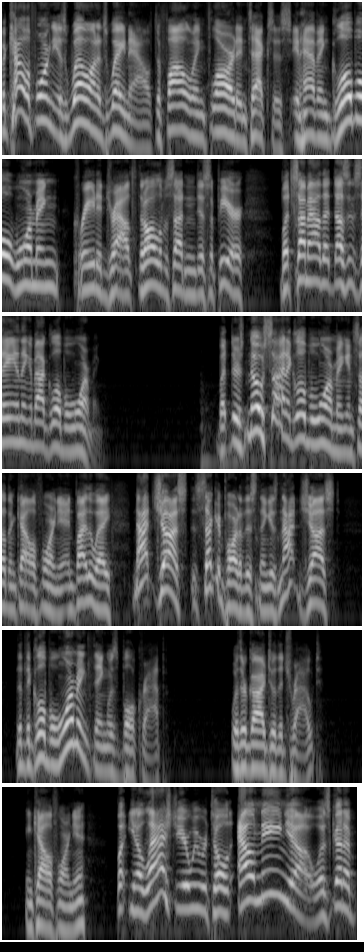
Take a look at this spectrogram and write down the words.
But California is well on its way now to following Florida and Texas in having global warming created droughts that all of a sudden disappear, but somehow that doesn't say anything about global warming. But there's no sign of global warming in Southern California. And by the way, not just the second part of this thing is not just that the global warming thing was bullcrap with regard to the drought in California, but you know, last year we were told El Nino was going to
